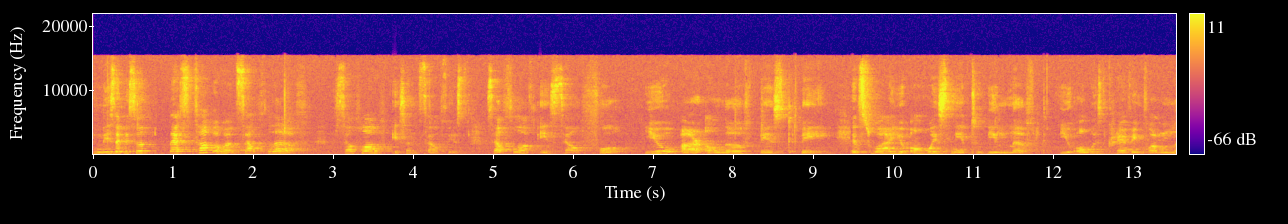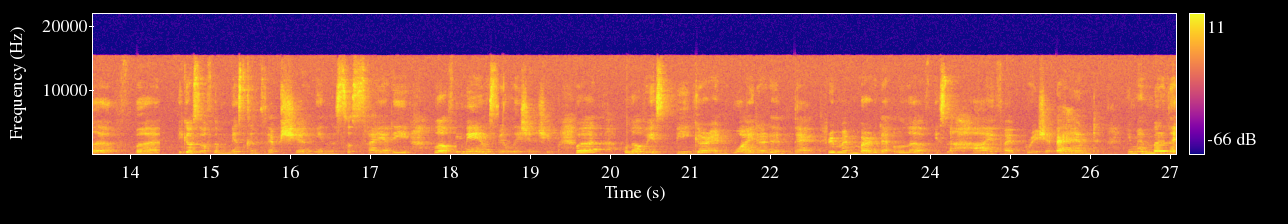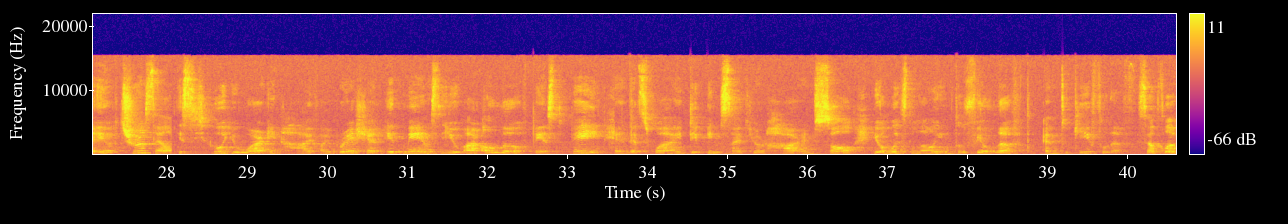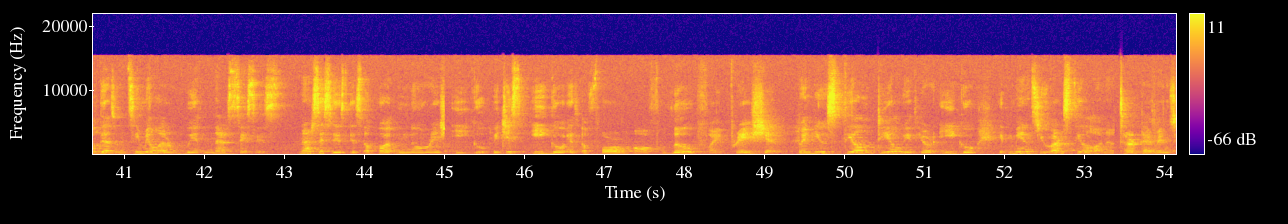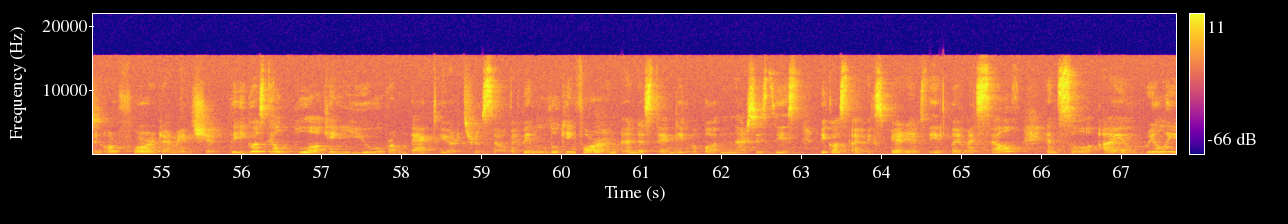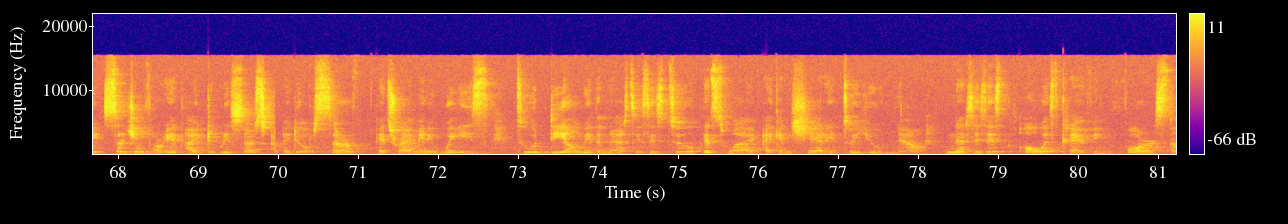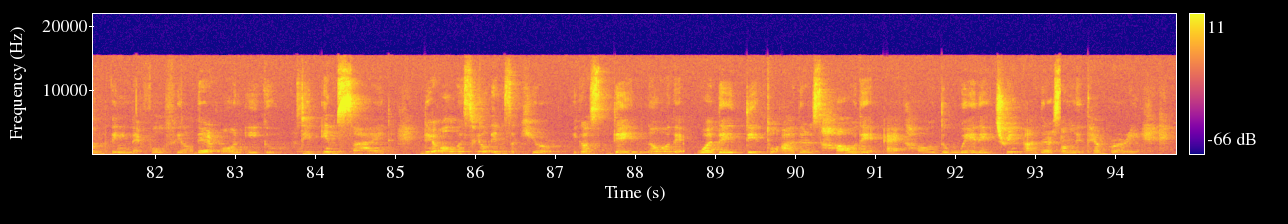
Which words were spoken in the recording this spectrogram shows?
In this episode let's talk about self-love. Self-love isn't selfish. Self-love is self-full. You are a love-based being that's why you always need to be loved you always craving for love but because of the misconception in society love means relationship but love is bigger and wider than that remember that love is a high vibration and Remember that your true self is who you are in high vibration. It means you are a love-based being. And that's why deep inside your heart and soul, you always longing to feel loved and to give love. Self-love doesn't similar with narcissism. Narcissist is about nourish ego, which is ego is a form of low vibration. When you still deal with your ego, it means you are still on a third dimension or fourth dimension. The ego is still blocking you from back to your true self. I've been looking for an understanding about narcissist because I've experienced it by myself and so I'm really searching for it. I do research, I do observe, I try many ways to deal with the narcissist too. That's why I can share it to you now. Narcissists always craving for something that fulfill their own ego. Deep inside, they always feel insecure because they know that what they did to others, how they act, how the way they treat others only temporary.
